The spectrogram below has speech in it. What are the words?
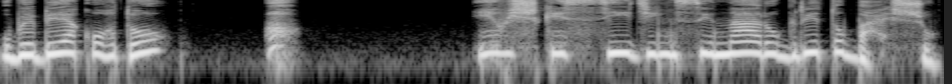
O bebê acordou? Eu esqueci de ensinar o grito baixo.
